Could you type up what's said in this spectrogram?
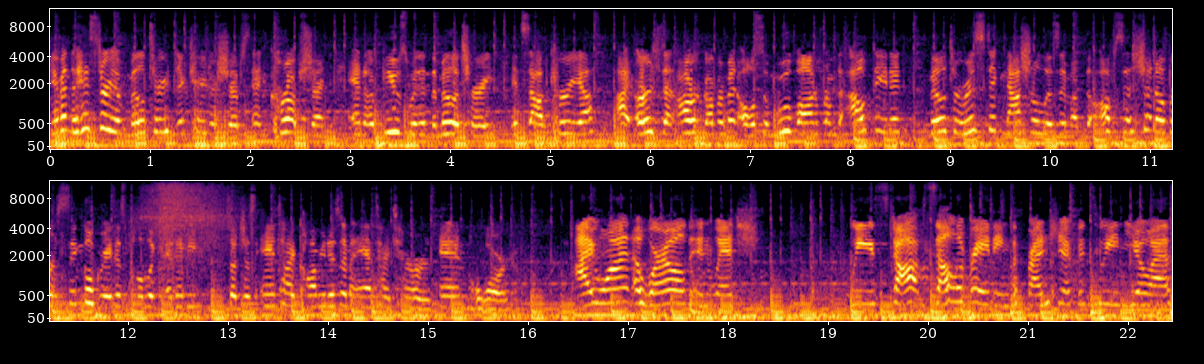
Given the history of military dictatorships and corruption and abuse within the military in South Korea, I urge that our government also move on from the outdated militaristic nationalism of the obsession over single greatest public enemy such as anti-communism and anti-terrorism and war. I want a world in which we stop celebrating the friendship between US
